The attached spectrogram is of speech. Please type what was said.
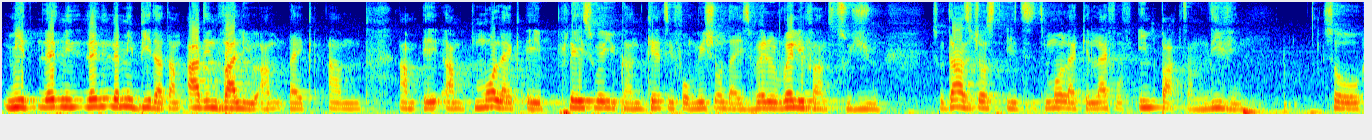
me let me let, let me be that i'm adding value i'm like i'm i'm a, i'm more like a place where you can get information that is very relevant to you so that's just it. It's more like a life of impact i'm living. So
